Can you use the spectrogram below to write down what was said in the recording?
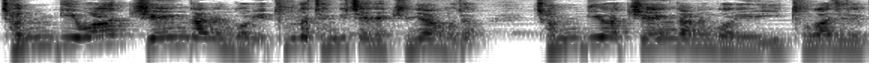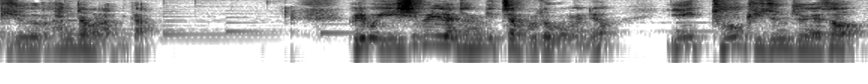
전비와 주행 가는 거리, 둘 다 전기차에 되게 중요한 거죠. 전비와 주행 가는 거리 이 두 가지를 기준으로 산정을 합니다. 그리고 21년 전기차 보조금은요, 이 두 기준 중에서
